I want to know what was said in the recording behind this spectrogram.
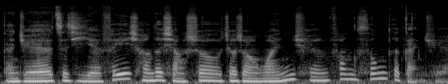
感觉自己也非常的享受这种完全放松的感觉，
